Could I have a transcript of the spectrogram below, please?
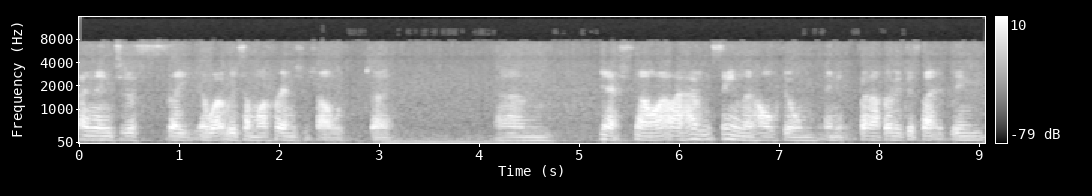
and then to just say I work with some of my friends from Wars. So um, yes, no, I, I haven't seen the whole film, and it, but I've only just like, been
